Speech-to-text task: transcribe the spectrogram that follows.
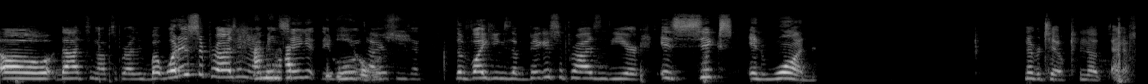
oh, that's not surprising. But what is surprising, and I I've mean, been saying it the whole entire season, the Vikings, the biggest surprise of the year, is six and one. Number two in the NFL.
